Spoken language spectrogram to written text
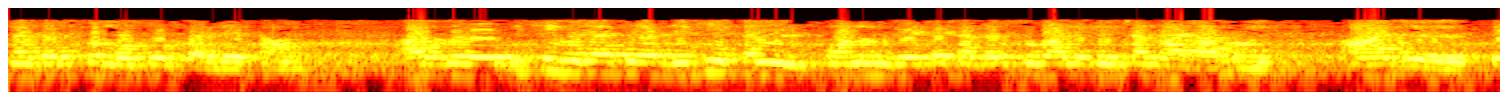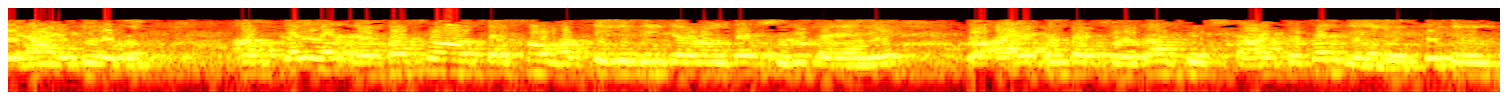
میں درس کو موقع شروع کر دیتا ہوں۔ اب اسی وجہ سے اب دیکھیے، کل فون بیٹے کا درس ہوا، لیکن چند آیات ہوئی آج تیرہ ایسی ہو گئی اب کل پرسوں ترسوں ہفتے کے دن جب ہم درس شروع کریں گے، تو آیت نمبر چودہ سے اسٹارٹ تو کر دیں گے، لیکن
